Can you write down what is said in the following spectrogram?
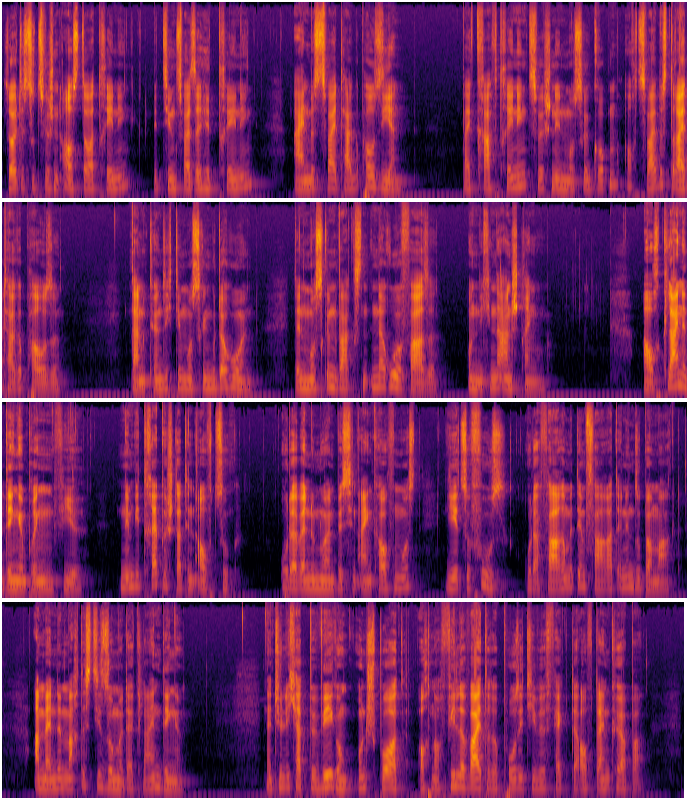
solltest du zwischen Ausdauertraining bzw. HIT-Training ein bis zwei Tage pausieren. Bei Krafttraining zwischen den Muskelgruppen auch zwei bis drei Tage Pause. Dann können sich die Muskeln gut erholen, denn Muskeln wachsen in der Ruhephase und nicht in der Anstrengung. Auch kleine Dinge bringen viel. Nimm die Treppe statt den Aufzug. Oder wenn du nur ein bisschen einkaufen musst, gehe zu Fuß oder fahre mit dem Fahrrad in den Supermarkt. Am Ende macht es die Summe der kleinen Dinge. Natürlich hat Bewegung und Sport auch noch viele weitere positive Effekte auf deinen Körper.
